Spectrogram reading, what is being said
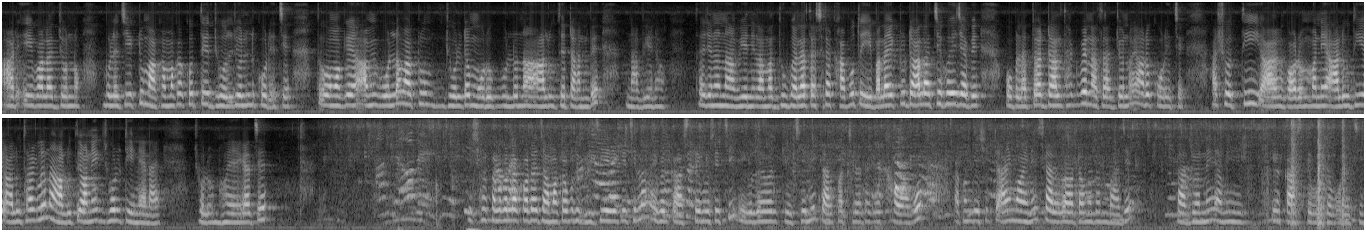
আর এ বেলার জন্য। বলেছি একটু মাখা মাখা করতে, ঝোল ঝোল করেছে। তো আমাকে, আমি বললাম, একটু ঝোলটা মোরগ বলল, না, আলুতে টানবে নাবিয়ে নাও। তাই জন্য নামিয়ে নিলাম। আর দুবেলা তাছাড়া খাব তো এবেলা একটু ডাল আছে, হয়ে যাবে। ওবেলা তো আর ডাল থাকবে না, তার জন্যই আরও করেছে। আর সত্যি আর গরম মানে আলু দিয়ে, আলু থাকলে না, আলুতে অনেক ঝোল টেনে নেয়। চলুন হয়ে গেছে। সকালবেলা করা জামা কাপড় ভিজিয়ে রেখেছিলাম, এবার কাচতে বসেছি, এগুলো এবার কেছে নিই, তারপর ছেলেটাকে খাওয়াবো। এখন বেশি টাইম হয়নি, সাড়ে বারোটা মতন বাজে, তার জন্যই আমি কাচতে বসে পড়েছি।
